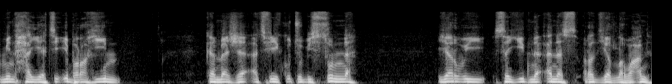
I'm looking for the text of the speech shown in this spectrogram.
من حياة إبراهيم كما جاءت في كتب السنة يروي سيدنا أنس رضي الله عنه.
